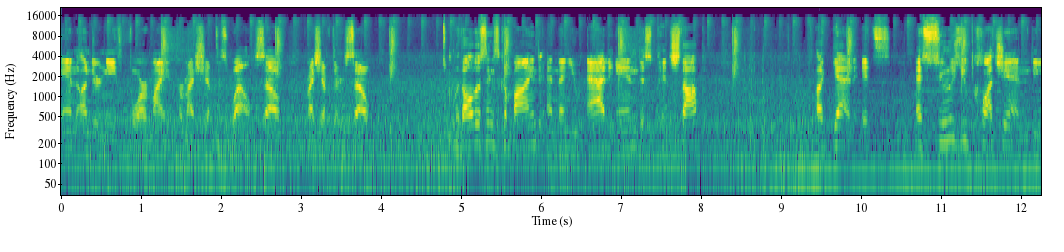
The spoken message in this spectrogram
and underneath for my for my shift as well. So my shifter. So with all those things combined, and then you add in this pitch stop, again, it's as soon as you clutch in, the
